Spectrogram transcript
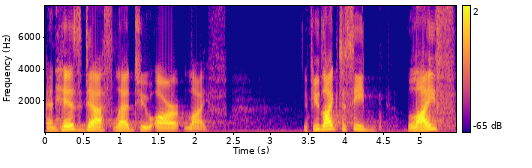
And his death led to our life. If you'd like to see life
